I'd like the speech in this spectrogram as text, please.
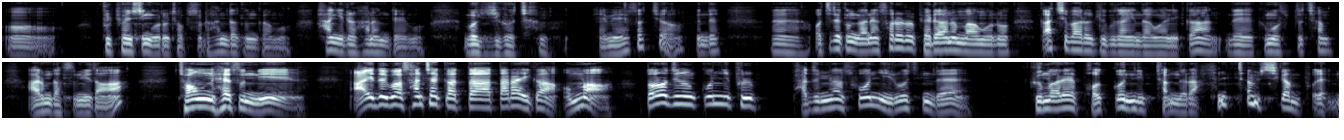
어, 불편 신고를 접수를 한다든가 뭐 항의를 하는데 뭐, 뭐 이거 참 애매했었죠. 근데 예, 어찌됐건 간에 서로를 배려하는 마음으로 까치발을 들고 다닌다고 하니까 네, 그 모습도 참 아름답습니다. 정혜수님, 아이들과 산책 갔다 딸아이가 엄마 떨어지는 꽃잎을 받으면 소원이 이루어진대. 그 말에 벚꽃잎 잡느라 한참 시간 보냈네요.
